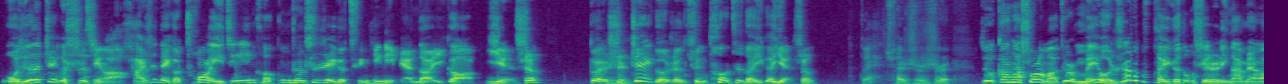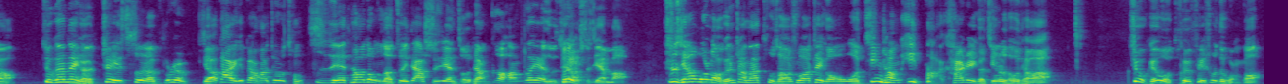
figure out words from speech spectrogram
我觉得这个事情啊，还是那个创意精英和工程师这个群体里面的一个衍生，对，是这个人群特质的一个衍生。对，确实是。就刚才说了嘛，就是没有任何一个东西是灵丹妙药。就跟那个这一次不是比较大一个变化，就是从字节跳动的最佳实践走向各行各业的最佳实践嘛。之前我老跟张楠吐槽说，这个我经常一打开这个今日头条啊，就给我推飞书的广告。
